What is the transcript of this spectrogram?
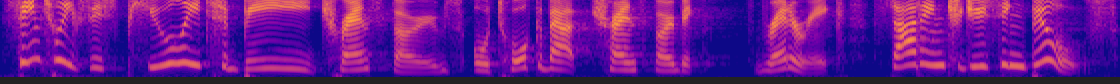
seem to exist purely to be transphobes or talk about transphobic rhetoric start introducing bills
